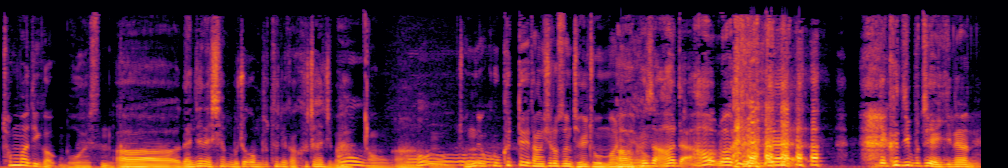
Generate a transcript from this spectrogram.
첫 마디가 뭐였습니까? 어, 내년에 시험 무조건 붙으니까 걱정하지 마. 오. 어. 오. 좋네요. 그 그때 당시로서는 제일 좋은 아, 말이네요. 그래서 아, 나- 아, 막 그런데 근데 그 뒤부터 얘기는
